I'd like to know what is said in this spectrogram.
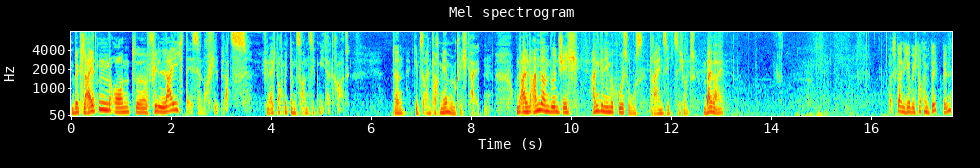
begleiten und äh, vielleicht, da ist ja noch viel Platz, vielleicht auch mit einem 20 Meter Draht. Dann gibt es einfach mehr Möglichkeiten. Und allen anderen wünsche ich angenehme QSOs 73 und bye bye. Ich weiß gar nicht, ob ich noch im Bild bin.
